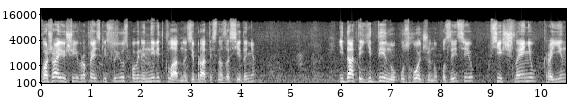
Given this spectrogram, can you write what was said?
Вважаю, що Європейський Союз повинен невідкладно зібратись на засідання і дати єдину узгоджену позицію всіх членів країн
